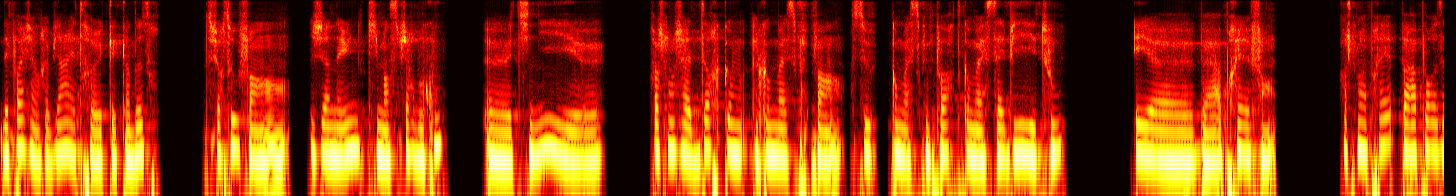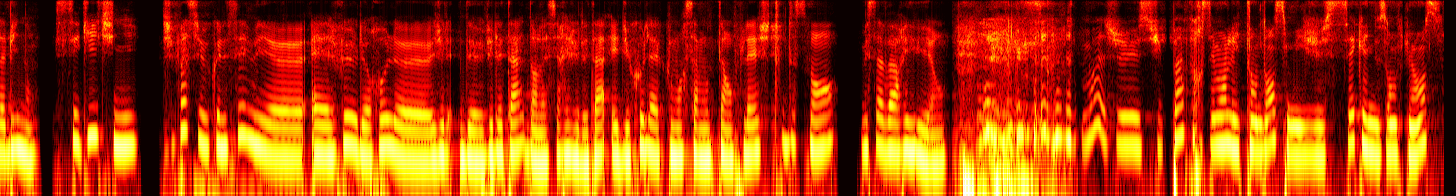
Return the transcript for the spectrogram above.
des fois j'aimerais bien être quelqu'un d'autre. Surtout, enfin j'en ai une qui m'inspire beaucoup, Tini. Et, franchement, j'adore comme comment enfin ce, comment elle se comporte, comment elle s'habille et tout. Et euh, bah après, enfin franchement après, par rapport aux habits, non. C'est qui Tini Je sais pas si vous connaissez, mais euh, elle joue le rôle euh, de Violetta dans la série Violetta, et du coup, là, elle commence à monter en flèche tout doucement, mais ça va arriver. Hein. Moi, je suis pas forcément les tendances, mais je sais qu'elles nous influencent.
